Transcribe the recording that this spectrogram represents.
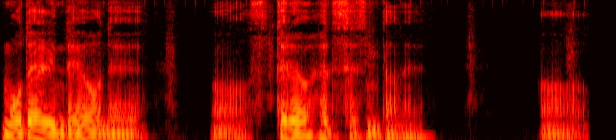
모델인데요. 네, 어, 스테레오 헤드셋입니다. 네, 어,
